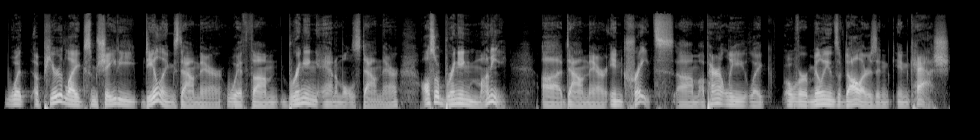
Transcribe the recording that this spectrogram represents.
what appeared like some shady dealings down there with um, bringing animals down there, also bringing money uh, down there in crates. Um, apparently, like over millions of dollars in, in cash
